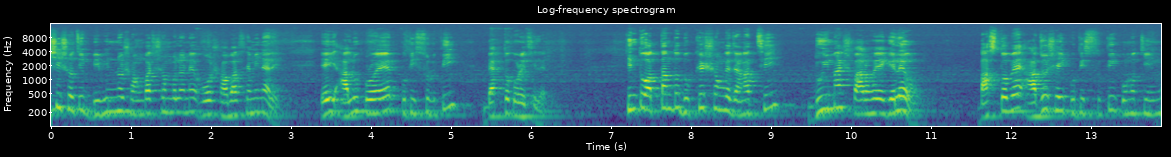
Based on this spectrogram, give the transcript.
কৃষি সচিব বিভিন্ন সংবাদ সম্মেলনে ও সভা সেমিনারে এই আলু ক্রয়ের প্রতিশ্রুতি ব্যক্ত করেছিলেন। কিন্তু অত্যন্ত দুঃখের সঙ্গে জানাচ্ছি, দুই মাস পার হয়ে গেলেও বাস্তবে আজও সেই প্রতিশ্রুতির কোনো চিহ্ন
